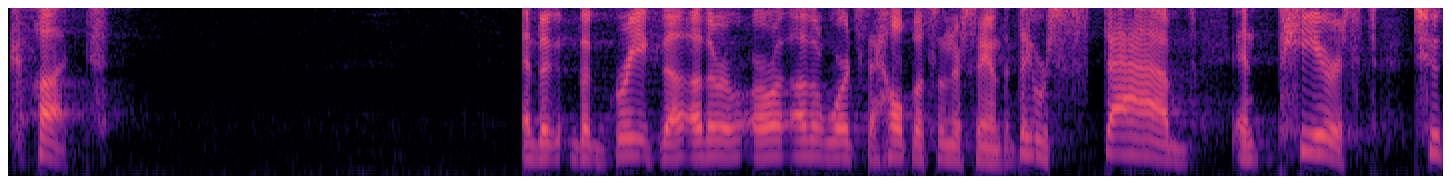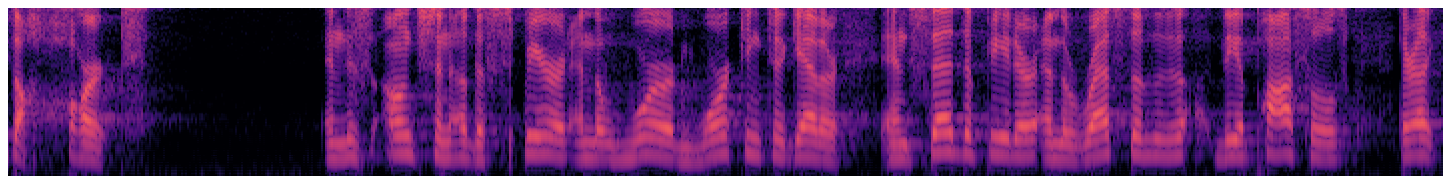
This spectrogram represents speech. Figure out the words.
cut. And the, the Greek, the other, or other words to help us understand that they were stabbed and pierced to the heart. And this unction of the Spirit and the Word working together, and said to Peter and the rest of the, the apostles, they're like,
